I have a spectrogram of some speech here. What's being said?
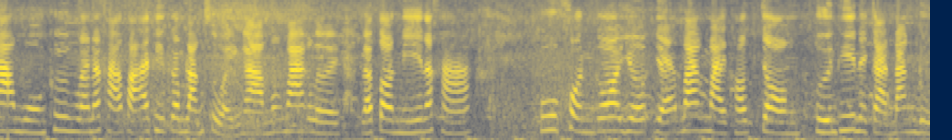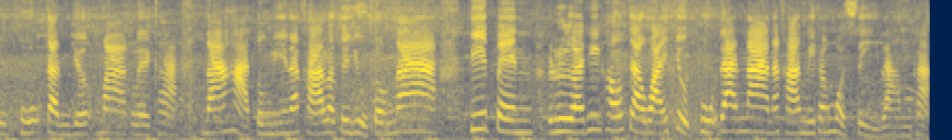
5โมงครึ่งแล้วนะคะพระอาทิตย์กำลังสวยงามมากๆเลย แล้วตอนนี้นะคะ ผู้คนก็เยอะแยะมากมายเขาจองพื้นที่ในการนั่งดูพลุกันเยอะมากเลยค่ะ หน้าหาดตรงนี้นะคะ เราจะอยู่ตรงหน้าที่เป็นเรือที่เขาจะไว้จุดพลุด้านหน้านะคะ มีทั้งหมด 4ลำค่ะ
